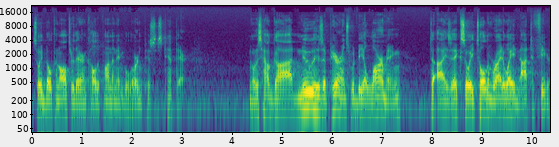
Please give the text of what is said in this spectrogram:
So he built an altar there and called upon the name of the Lord and pitched his tent there. Notice how God knew his appearance would be alarming to Isaac, so he told him right away not to fear.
